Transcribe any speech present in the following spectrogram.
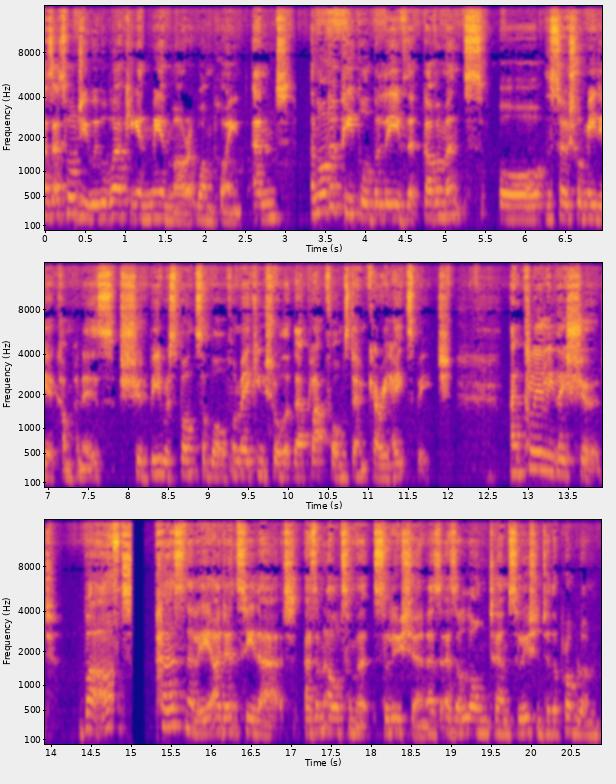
as I told you, we were working in Myanmar at one point, and a lot of people believe that governments or the social media companies should be responsible for making sure that their platforms don't carry hate speech. And clearly they should. But personally, I don't see that as an ultimate solution, as, as a long term solution to the problem.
